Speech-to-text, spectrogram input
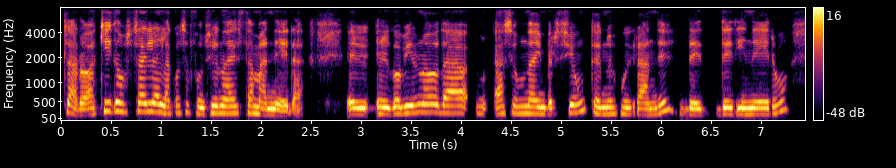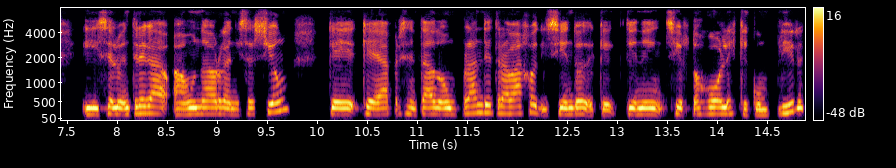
Claro, aquí en Australia la cosa funciona de esta manera. El, gobierno da, hace una inversión que no es muy grande de, dinero y se lo entrega a una organización que, que, ha presentado un plan de trabajo diciendo que tienen ciertos goles que cumplir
